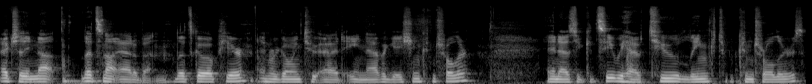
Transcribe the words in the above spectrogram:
Actually, not. let's not add a button. Let's go up here and we're going to add a navigation controller. And as you can see, we have two linked controllers.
